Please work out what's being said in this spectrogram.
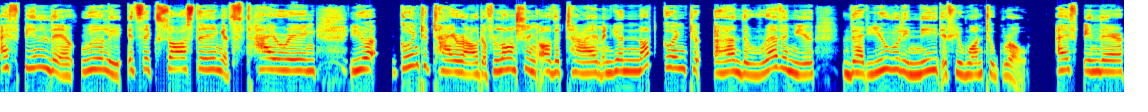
I've been there, really. It's exhausting. It's tiring. You're going to tire out of launching all the time and you're not going to earn the revenue that you really need if you want to grow. I've been there.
